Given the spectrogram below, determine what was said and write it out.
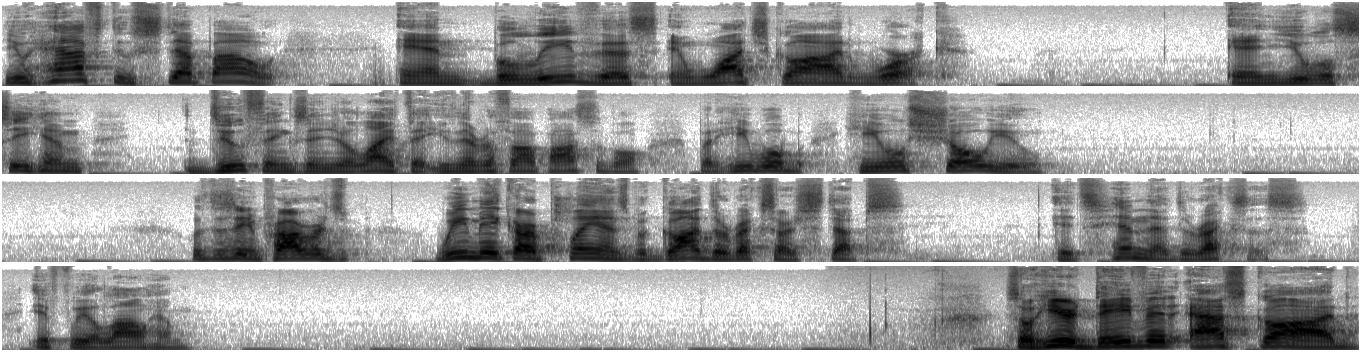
You have to step out and believe this and watch God work. And you will see Him do things in your life that you never thought possible but he will, he will show you. What does it say in Proverbs? We make our plans, but God directs our steps. It's Him that directs us if we allow Him. So here, David asked God,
